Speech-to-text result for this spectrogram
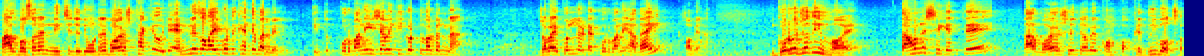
পাঁচ বছরের নিচে যদি ওটের বয়স থাকে, ওইটা এমনি জবাই করতে খেতে পারবেন। কিন্তু কোরবানি হিসাবে কি করতে পারবেন না? জবাই করলে ওটা কোরবানি আদায় হবে না। গরু যদি হয়, তাহলে সেক্ষেত্রে তার বয়স হইতে হবে কমপক্ষে দুই বছর।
